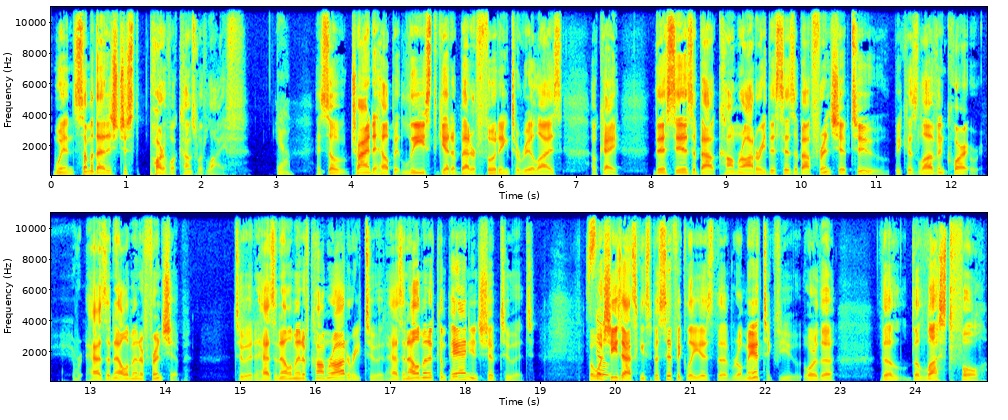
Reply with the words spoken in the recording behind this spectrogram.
when some of that is just part of what comes with life. yeah. And so trying to help at least get a better footing to realize, okay, this is about camaraderie. This is about friendship too, because love inquir- has an element of friendship to it. It has an element of camaraderie to it. It has an element of companionship to it. But what she's asking specifically is the romantic view or the the the lustful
